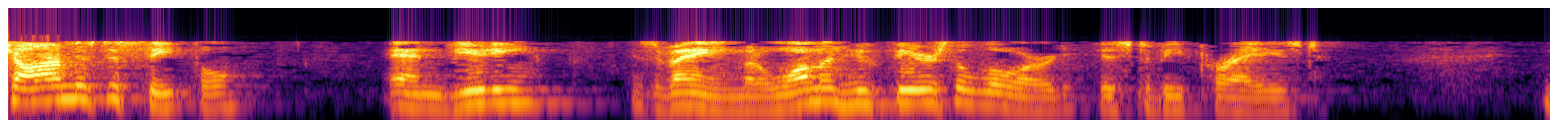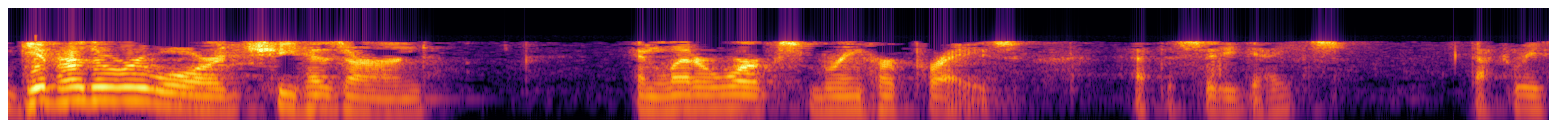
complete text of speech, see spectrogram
Charm is deceitful, and beauty is vain, but a woman who fears the Lord is to be praised. Give her the reward she has earned, and let her works bring her praise at the city gates. Dr. Reese.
